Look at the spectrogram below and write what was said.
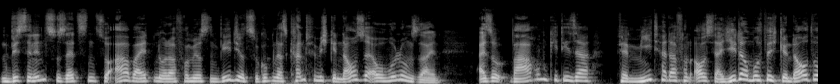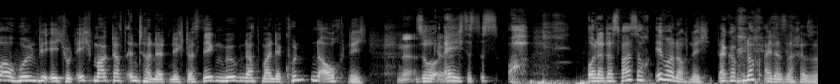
ein bisschen hinzusetzen, zu arbeiten oder von mir aus ein Video zu gucken, das kann für mich genauso Erholung sein. Also warum geht dieser Vermieter davon aus, ja, jeder muss sich genauso erholen wie ich und ich mag das Internet nicht, deswegen mögen das meine Kunden auch nicht. Na, So, geil. ey, das ist, oh. Oder das war es auch immer noch nicht. Da kommt noch eine Sache so.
